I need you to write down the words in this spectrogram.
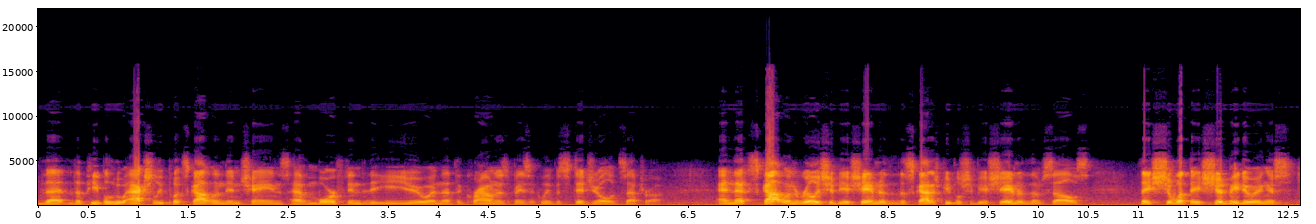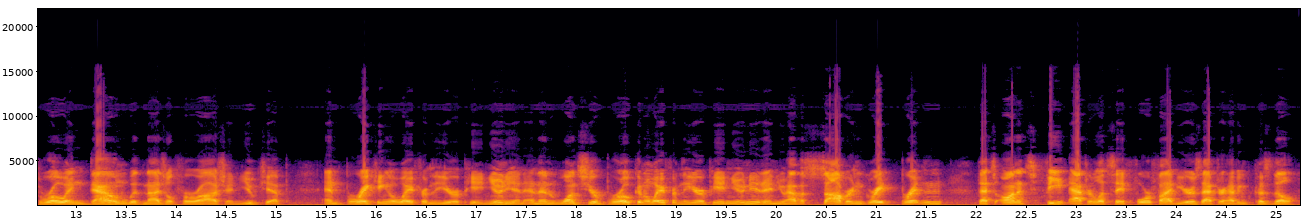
That the people who actually put Scotland in chains have morphed into the EU, and that the crown is basically vestigial, etc and that Scotland really should be ashamed of the Scottish people should be ashamed of themselves. They should what they should be doing is throwing down with Nigel Farage and UKIP and breaking away from the European Union. And then once you're broken away from the European Union and you have a sovereign Great Britain that's on its feet after let's say four or five years after having because they'll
